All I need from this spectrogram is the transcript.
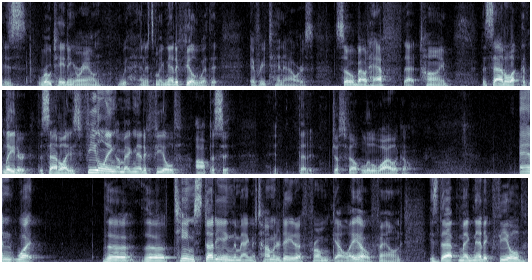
is rotating around and its magnetic field with it every 10 hours. So about half that time, the satellite later, the satellite is feeling a magnetic field opposite it, that it just felt a little while ago. And what the, the team studying the magnetometer data from Galileo found is that magnetic field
